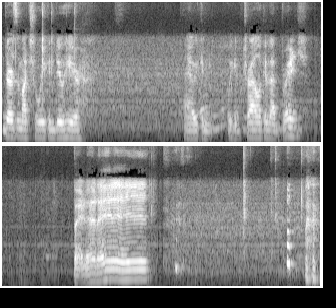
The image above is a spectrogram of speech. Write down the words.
There isn't much we can do here. And we can we can try to look at that bridge. Boop.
